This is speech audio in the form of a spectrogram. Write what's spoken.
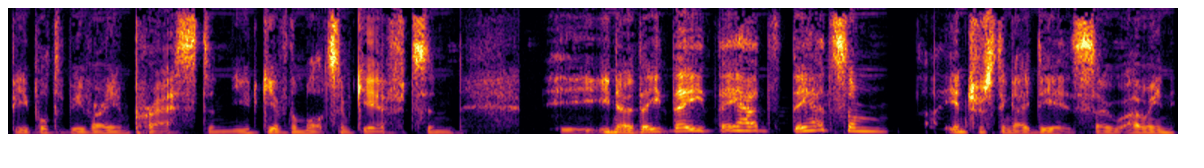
people to be very impressed, and you'd give them lots of gifts, and you know, they they they had they had some interesting ideas. So I mean.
